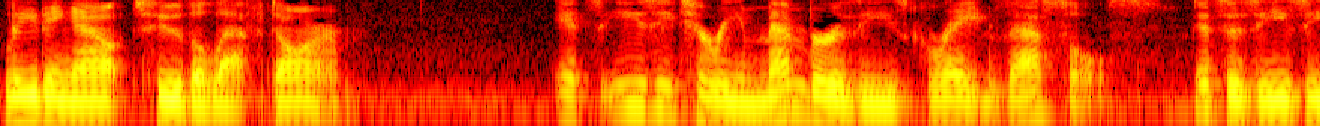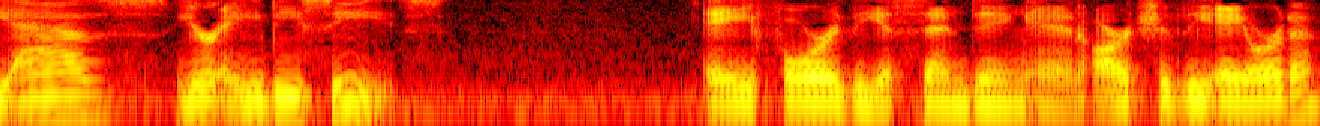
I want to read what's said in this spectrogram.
leading out to the left arm. It's easy to remember these great vessels. It's as easy as your ABCs. A for the ascending and arch of the aorta,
